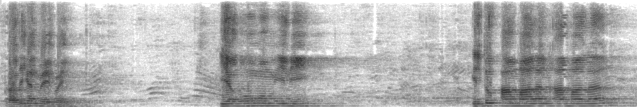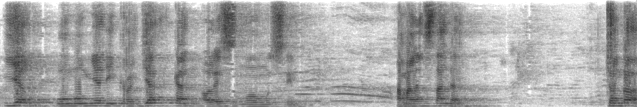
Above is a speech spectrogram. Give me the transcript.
Perhatikan baik-baik. Yang umum ini itu amalan-amalan yang umumnya dikerjakan oleh semua muslim. Amalan standar. Contoh,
